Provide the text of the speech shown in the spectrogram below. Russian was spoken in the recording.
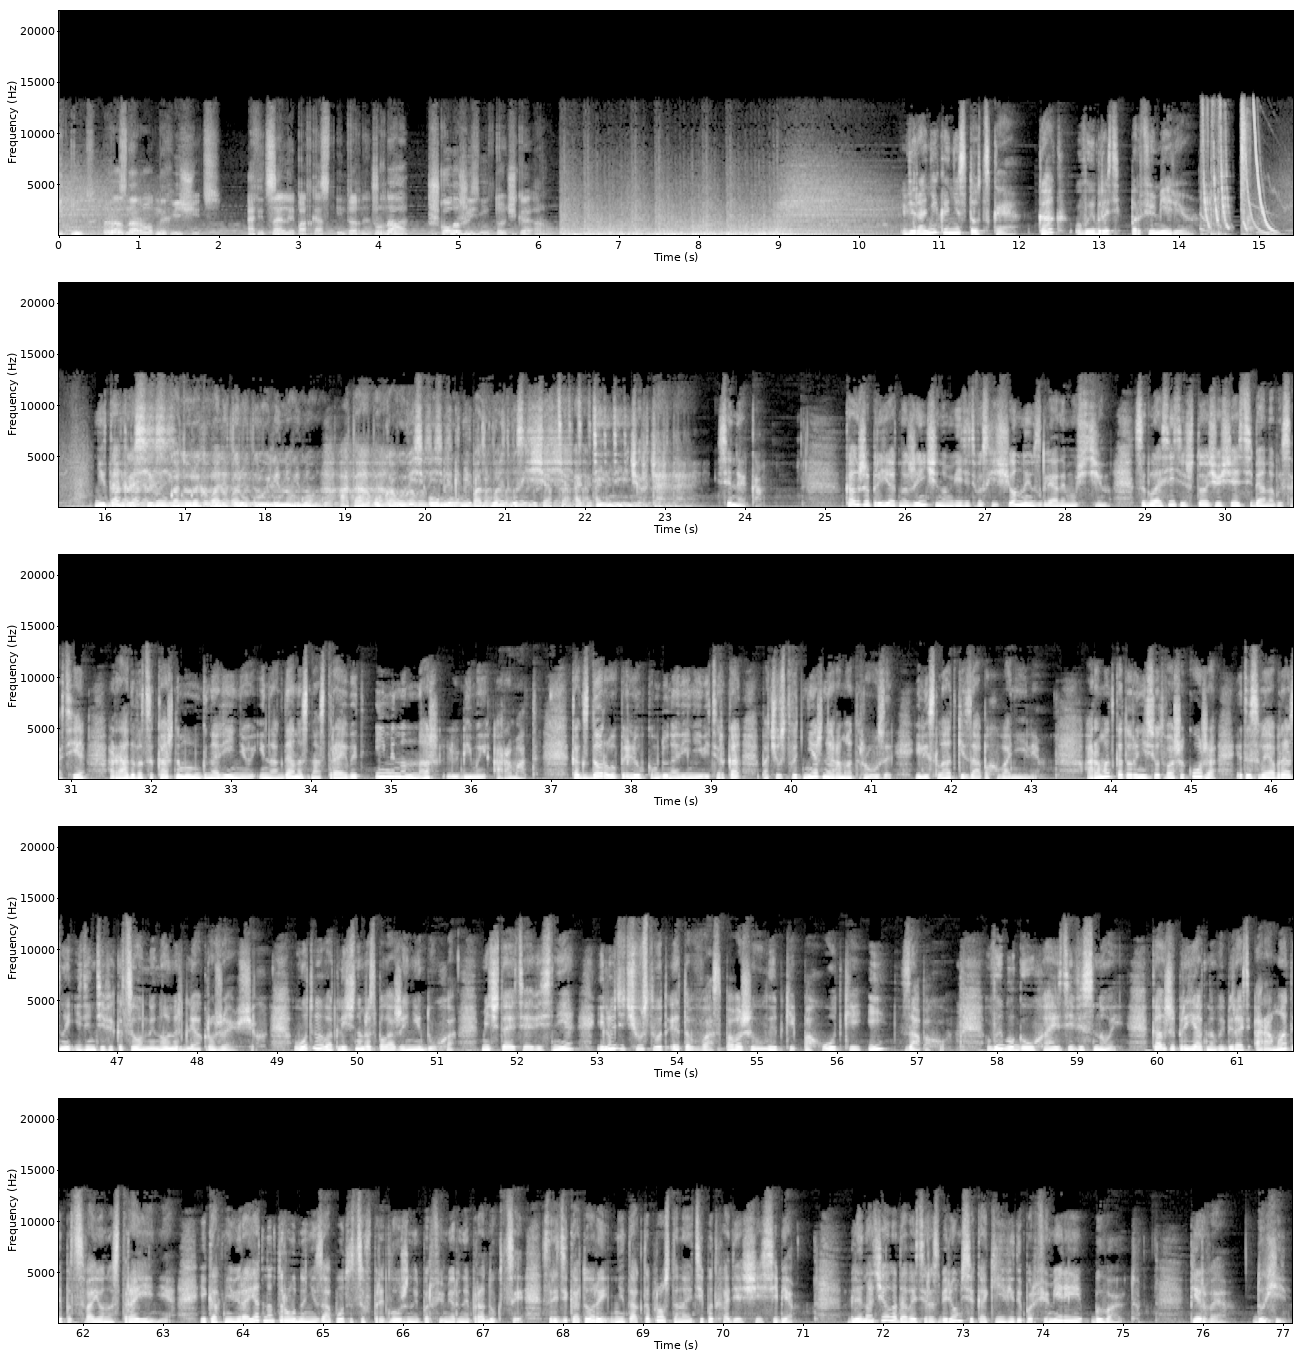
Институт разнородных вещиц. Официальный подкаст интернет-журнала школа жизни.ру. Вероника Нестоцкая. Как выбрать парфюмерию? Не та красивая, у которой хвалит руку или ногу, а та, у кого весь облик не позволит восхищаться отдельными чертами. Синека. Как же приятно женщинам видеть восхищенные взгляды мужчин. Согласитесь, что ощущать себя на высоте, радоваться каждому мгновению иногда нас настраивает именно наш любимый аромат. Как здорово при легком дуновении ветерка почувствовать нежный аромат розы или сладкий запах ванили. Аромат, который несет ваша кожа, это своеобразный идентификационный номер для окружающих. Вот вы в отличном расположении духа, мечтаете о весне, и люди чувствуют это в вас по вашей улыбке, походке и запаху. Вы благоухаете весной. Как же приятно выбирать ароматы под свое настроение. И как невероятно трудно не запутаться в предложенной парфюмерной продукции, среди которой не так-то просто найти подходящее себе. Для начала давайте разберемся, какие виды парфюмерии бывают. Первое. Духи.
